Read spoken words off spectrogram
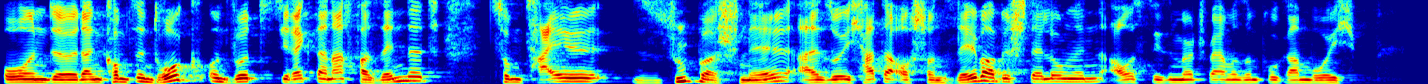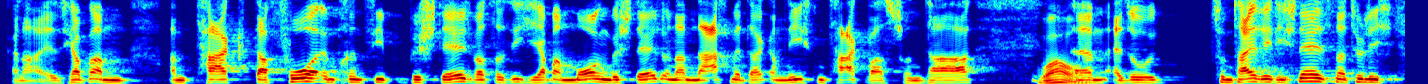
Und äh, dann kommt es in Druck und wird direkt danach versendet. Zum Teil super schnell. Also ich hatte auch schon selber Bestellungen aus diesem Merch bei Amazon Programm, wo ich keine Ahnung, also ich habe am, am Tag davor im Prinzip bestellt, was weiß ich, ich habe am Morgen bestellt und am Nachmittag, am nächsten Tag war es schon da. Wow. Ähm, also zum Teil richtig schnell. Ist natürlich,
